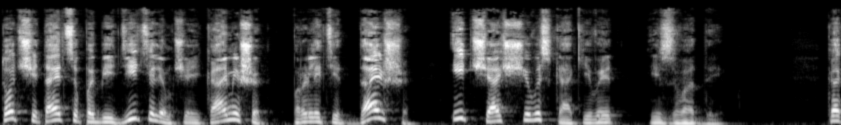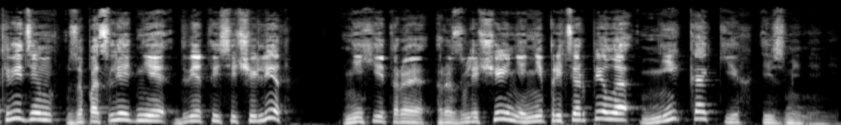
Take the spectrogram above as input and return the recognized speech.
Тот считается победителем, чей камешек пролетит дальше и чаще выскакивает из воды. Как видим, за последние две тысячи лет нехитрое развлечение не претерпело никаких изменений.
